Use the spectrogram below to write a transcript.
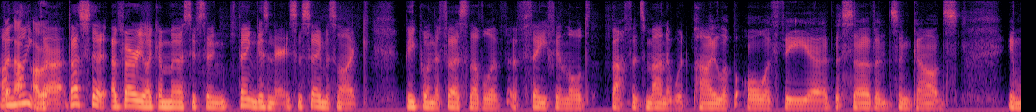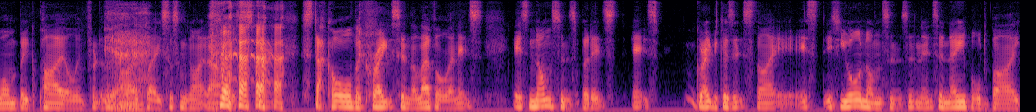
I but like I- that. That's a, a very like immersive thing, thing, isn't it? It's the same as like people in the first level of, of Thief in Lord Bafford's Manor would pile up all of the uh, the servants and guards in one big pile in front of the fireplace or something like that. Stack, stack all the crates in the level, and it's it's nonsense, but it's it's great because it's like it's it's your nonsense and it's enabled by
